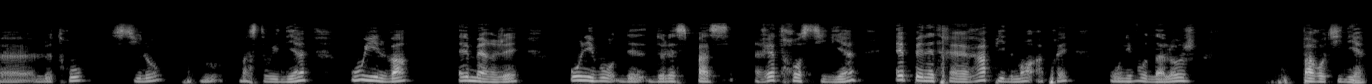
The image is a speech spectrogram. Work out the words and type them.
euh, le trou stylo-mastoïdien, où il va émerger au niveau de, l'espace rétrostylien et pénétrer rapidement après au niveau de la loge parotidienne.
